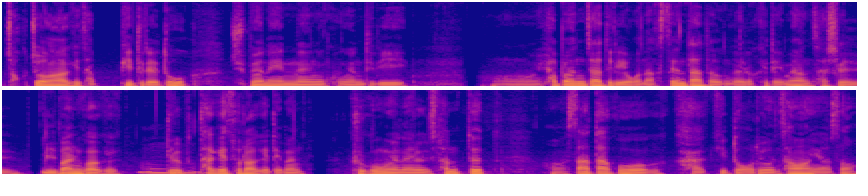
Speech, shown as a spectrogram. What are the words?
적정하게 잡히더라도 주변에 있는 공연들이 어, 협연자들이 워낙 센다던가 이렇게 되면 사실 일반 가격들 음. target으로 하게 되면 그 공연을 선뜻 어, 싸다고 가기도 어려운 상황이어서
